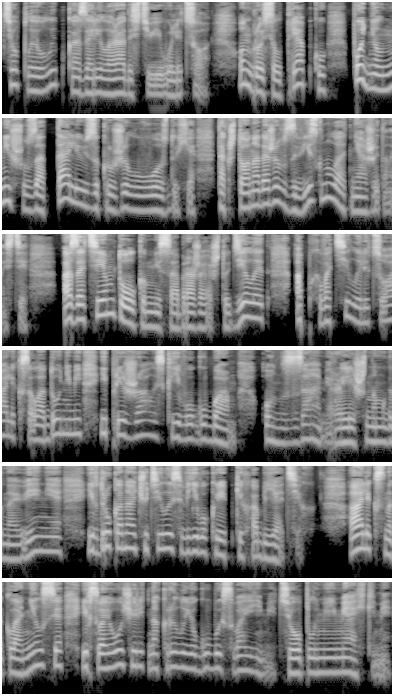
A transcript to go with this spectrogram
Теплая улыбка озарила радостью его лицо. Он бросил тряпку, поднял нишу за талию и закружил в воздухе, так что она даже взвизгнула от неожиданности. А затем, толком не соображая, что делает, обхватила лицо Алекса ладонями и прижалась к его губам. Он замер лишь на мгновение, и вдруг она очутилась в его крепких объятиях. Алекс наклонился и, в свою очередь, накрыл ее губы своими, теплыми и мягкими.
